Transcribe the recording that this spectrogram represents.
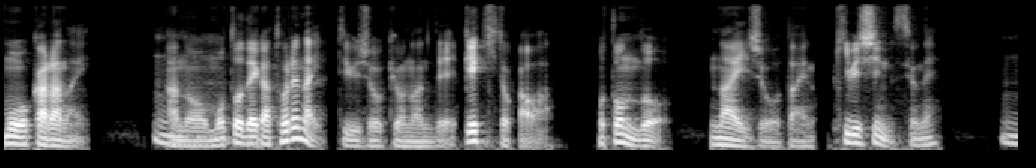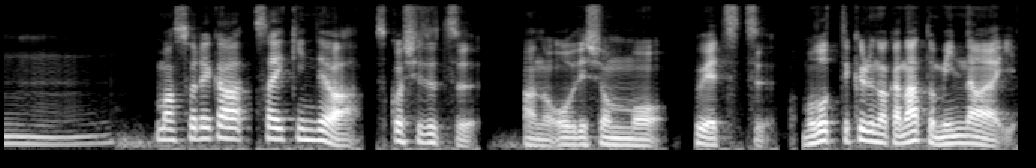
儲からない、うん。あの元手が取れないっていう状況なんで劇とかはほとんどない状態厳しいんですよね。うん。まあそれが最近では少しずつあのオーディションも増えつつ戻ってくるのかなとみんなは言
